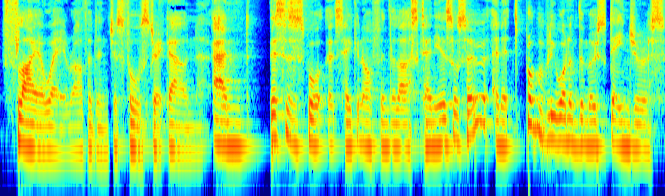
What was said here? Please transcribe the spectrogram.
fly away rather than just fall straight down. And this is a sport that's taken off in the last 10 years or so, and it's probably one of the most dangerous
